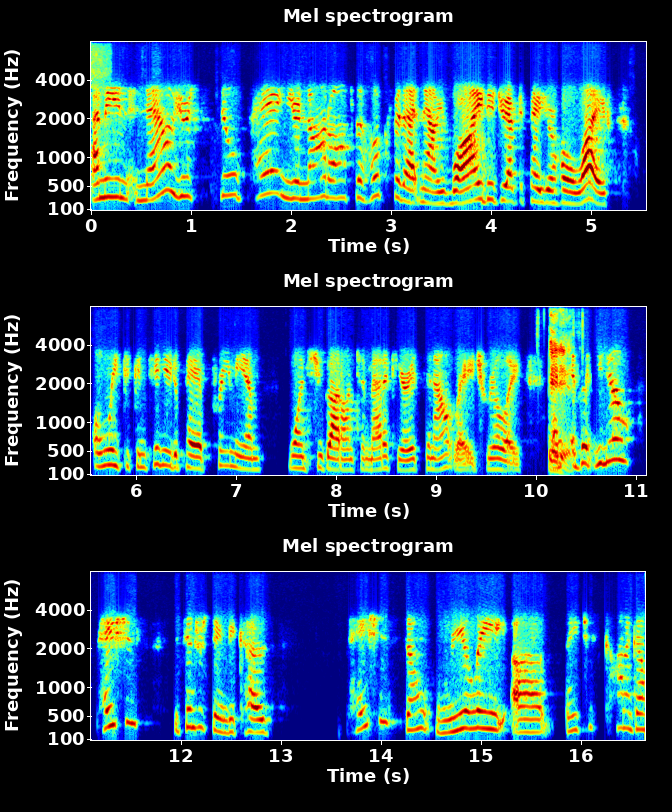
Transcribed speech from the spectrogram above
i mean now you're still paying. You're not off the hook for that now. Why did you have to pay your whole life only to continue to pay a premium once you got onto medicare? It's an outrage really. It and, is. but you know patients it's interesting because patients don't really uh, they just kind of go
